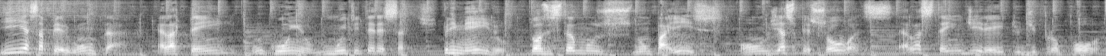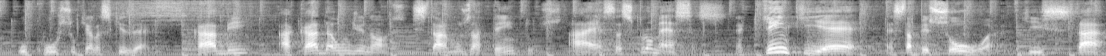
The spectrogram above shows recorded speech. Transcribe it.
E essa pergunta, ela tem um cunho muito interessante. Primeiro, nós estamos num país onde as pessoas, elas têm o direito de propor o curso que elas quiserem. Cabe a cada um de nós estarmos atentos a essas promessas. Né? Quem que é esta pessoa que está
